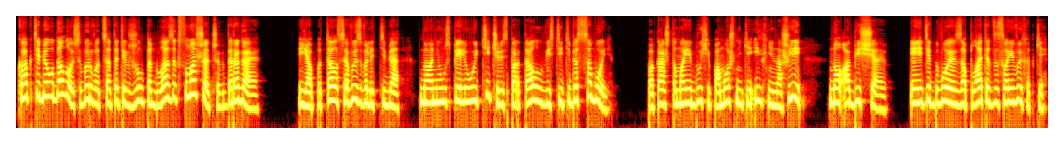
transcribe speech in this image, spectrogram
«Как тебе удалось вырваться от этих желтоглазых сумасшедших, дорогая? Я пытался вызволить тебя, но они успели уйти через портал и увести тебя с собой. Пока что мои духи-помощники их не нашли, но обещаю, эти двое заплатят за свои выходки.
